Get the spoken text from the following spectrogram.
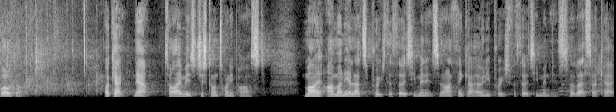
Well done. Okay, now, time is just gone 20 past. My, I'm only allowed to preach for 30 minutes, and I think I only preached for 30 minutes, so that's okay.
